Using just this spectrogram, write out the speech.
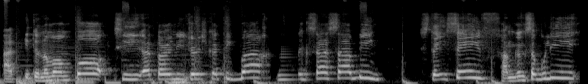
At ito naman po si Attorney George Katigbak nagsasabing stay safe hanggang sa muli.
